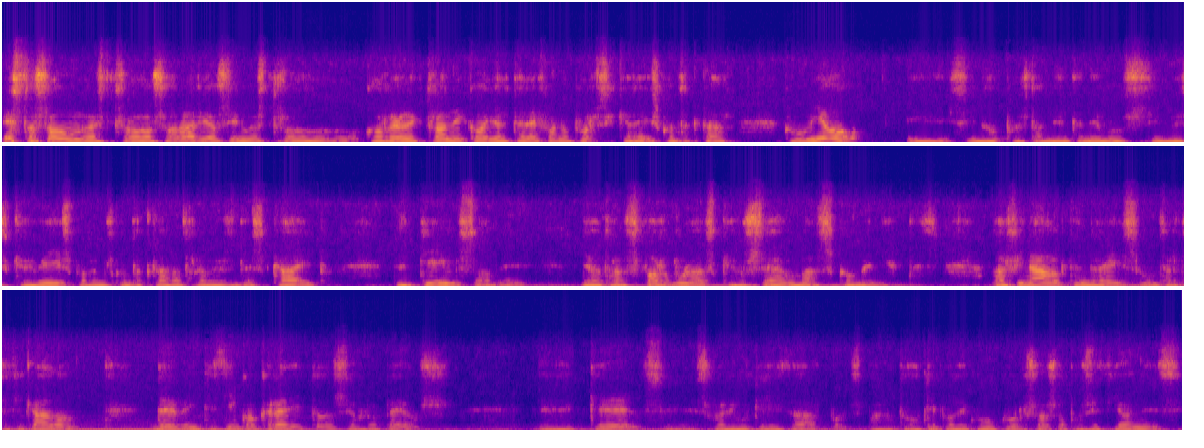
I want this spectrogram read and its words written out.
Estos son nuestros horarios y nuestro correo electrónico y el teléfono por si queréis contactar conmigo y si no, pues también tenemos, si me escribís, podemos contactar a través de Skype, de Teams o de, de otras fórmulas que os sean más convenientes. Al final obtendréis un certificado de 25 créditos europeos eh, que se suelen utilizar pues, para todo tipo de concursos, oposiciones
